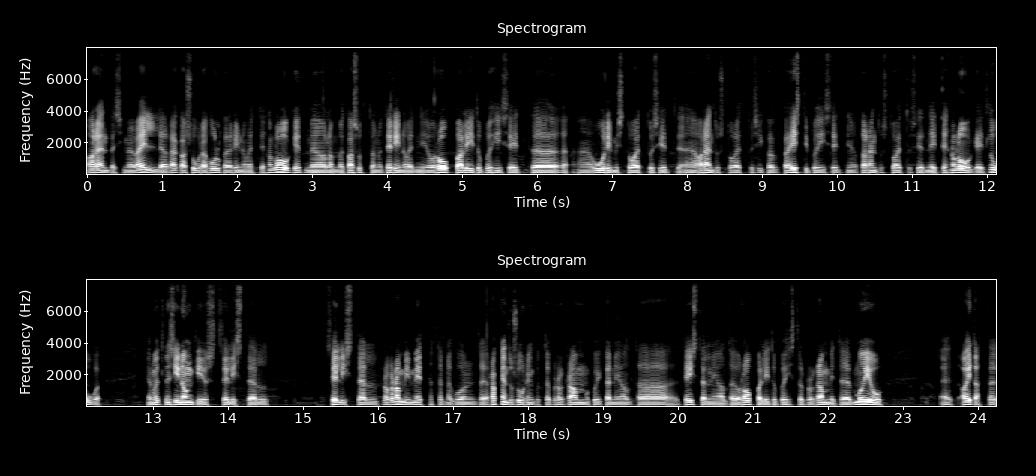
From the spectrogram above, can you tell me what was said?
arendasime välja väga suure hulga erinevaid tehnoloogiaid, me oleme kasutanud erinevaid nii Euroopa Liidu põhiseid äh, uurimistoetusi äh,, arendustoetusi, ka, ka Eesti põhiseid nii-öelda arendustoetusi, et neid tehnoloogiaid luua. ja ma mõtlen, siin ongi just sellistel äh, sellistel programmimeetmetel, nagu on see rakendusuuringute programm kui ka nii-öelda teistel nii-öelda Euroopa Liidu põhistel programmide mõju, et aidata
